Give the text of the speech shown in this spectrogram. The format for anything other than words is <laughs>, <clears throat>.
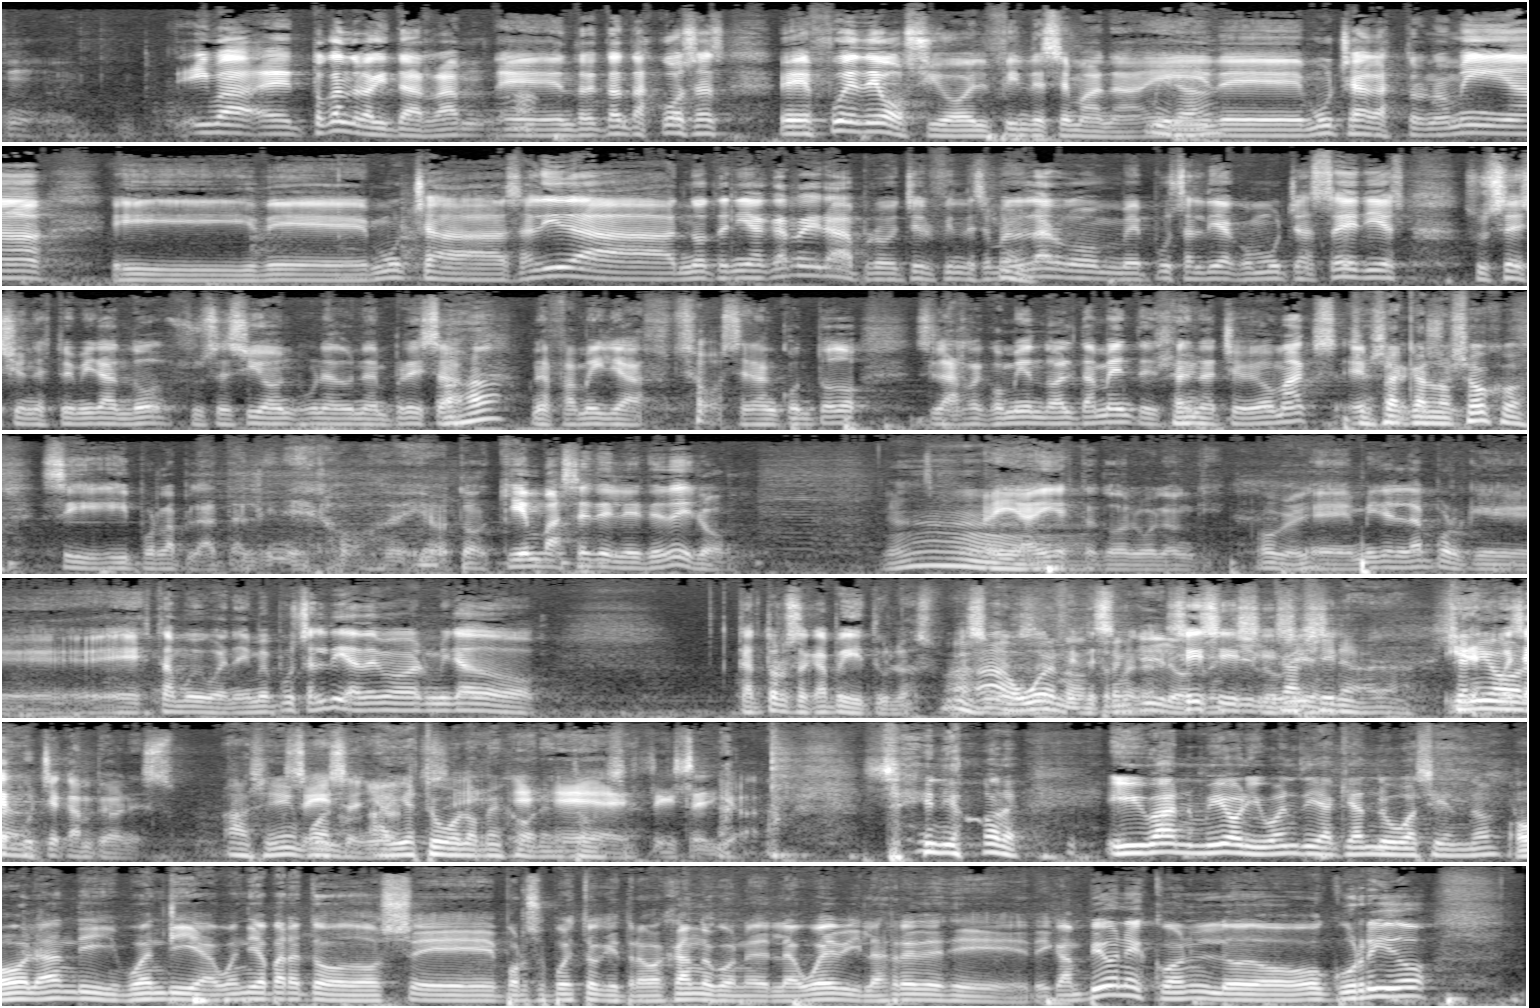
iba eh, tocando la guitarra, eh, entre tantas cosas, eh, fue de ocio el fin de semana Mira. y de mucha gastronomía y de mucha salida. No tenía carrera, aproveché el fin de semana largo, me puse al día con muchas series. Succession estoy mirando, Sucesión, una de una empresa, Ajá. una familia, <laughs> oh, se dan con todo, se las recomiendo altamente, está en HBO Max. ¿Se sacan los ojos? Sí, y por la plata, el dinero. <laughs> ¿Quién va a ser el heredero? Ah, Ahí, ahí está todo el bolonqui. Eh, mírenla porque está muy buena. Y me puse al día, debo haber mirado 14 capítulos. más Ah, menos, bueno, tranquilo, Sí, sí, tranquilo. sí, Casi sí. nada. Y Señor- después escuché campeones. Ah, sí, Sí, bueno, señor, ahí estuvo sí. lo mejor Eh, entonces. sí, señor. <laughs> Señor Iván Miori, buen día. ¿Qué anduvo haciendo? Hola Andy, buen día, buen día para todos. Eh, por supuesto que trabajando con la web y las redes de, de campeones, con lo ocurrido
